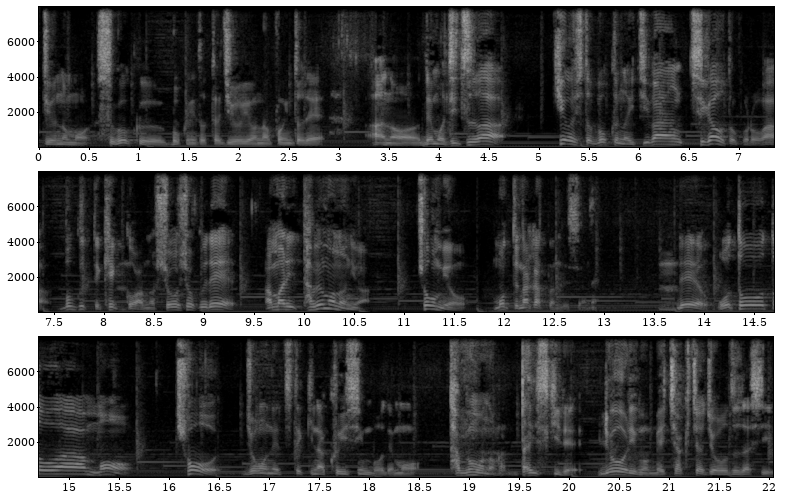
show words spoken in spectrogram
っていうのもすごく僕にとっては重要なポイントであのでも実は清と僕の一番違うところは僕って結構あの小食であまり食べ物には興味を持ってなかったんですよね。うん、で弟はもう超情熱的な食いしん坊でも食べ物が大好きで料理もめちゃくちゃ上手だし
